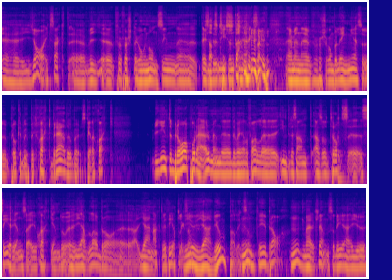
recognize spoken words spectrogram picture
Eh, ja, exakt. Eh, vi eh, för första gången någonsin... Eh, Satt tysta. exakt. Nej, men eh, för första gången på länge så plockade vi upp ett schackbräde och började spela schack. Vi är ju inte bra på det här, men det, det var i alla fall eh, intressant. Alltså trots eh, serien så är ju schack ändå en jävla bra eh, hjärnaktivitet. Det Liksom. är ju hjärngympa liksom. Mm. Det är ju bra. Mm, verkligen. Så det är ju,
